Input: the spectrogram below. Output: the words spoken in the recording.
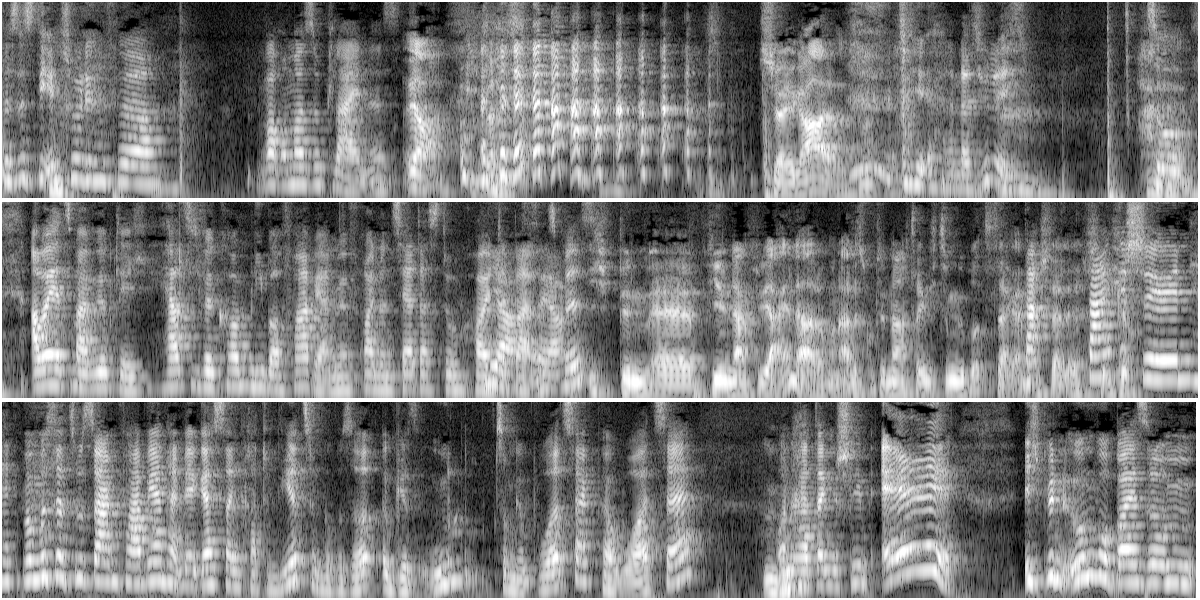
Das ist die Entschuldigung für, warum er so klein ist. Ja. ist ja egal. Ja, natürlich. So, aber jetzt mal wirklich, herzlich willkommen, lieber Fabian. Wir freuen uns sehr, dass du heute Ja, bei uns sehr. bist. Ich bin, äh, vielen Dank für die Einladung und alles Gute nachträglich zum Geburtstag an der Stelle. Dankeschön. Man muss dazu sagen, Fabian hat mir gestern gratuliert zum, Gebur äh, zum Geburtstag per WhatsApp Mhm. und hat dann geschrieben, ey, ich bin irgendwo bei so einem,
